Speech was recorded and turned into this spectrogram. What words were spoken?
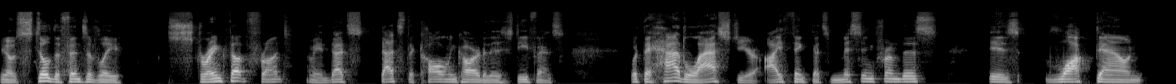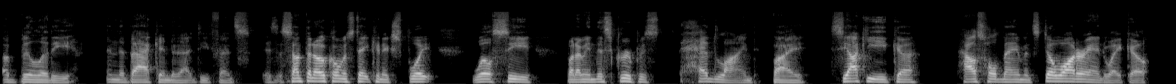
you know, still defensively strength up front. I mean, that's that's the calling card of this defense. What they had last year, I think that's missing from this is lockdown ability in the back end of that defense. Is it something Oklahoma State can exploit? We'll see. But I mean, this group is headlined by Siaki Ika, household name in Stillwater and Waco.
